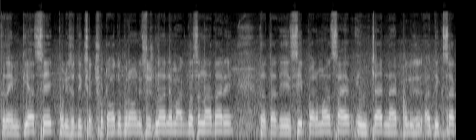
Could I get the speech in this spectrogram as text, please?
તથા ઇમ્તિયાઝ શેખ પોલીસ અધિક્ષક છોટાઉદેપુર સૂચના અને માર્ગદર્શન આધારે તથા એસી પરમાર સાહેબ ઇન્ચાર્જ નાયબ પોલીસ અધિક્ષક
